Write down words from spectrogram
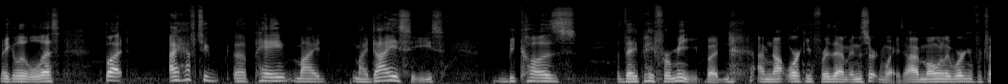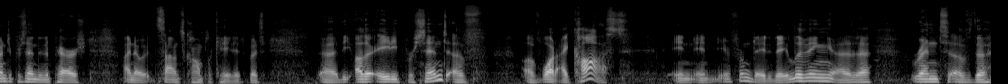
make a little less. But I have to uh, pay my my diocese because they pay for me, but I'm not working for them in certain ways. I'm only working for 20% in the parish. I know it sounds complicated, but uh, the other 80% of, of what I cost in, in from day to day living, uh, the rent of the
